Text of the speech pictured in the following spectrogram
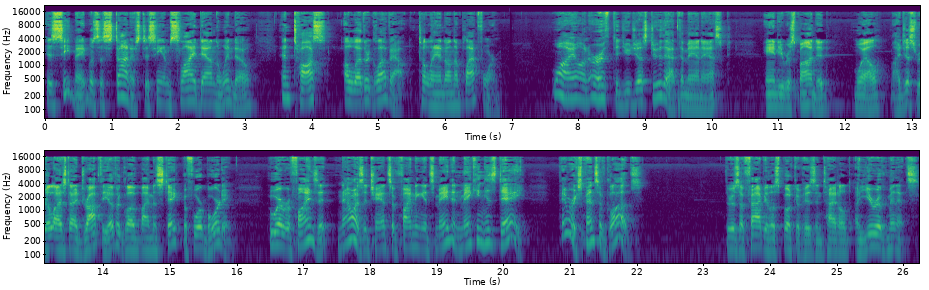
His seatmate was astonished to see him slide down the window and toss a leather glove out to land on the platform. Why on earth did you just do that? the man asked. Andy responded, Well, I just realized I dropped the other glove by mistake before boarding. Whoever finds it now has a chance of finding its mate and making his day. They were expensive gloves. There is a fabulous book of his entitled A Year of Minutes.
